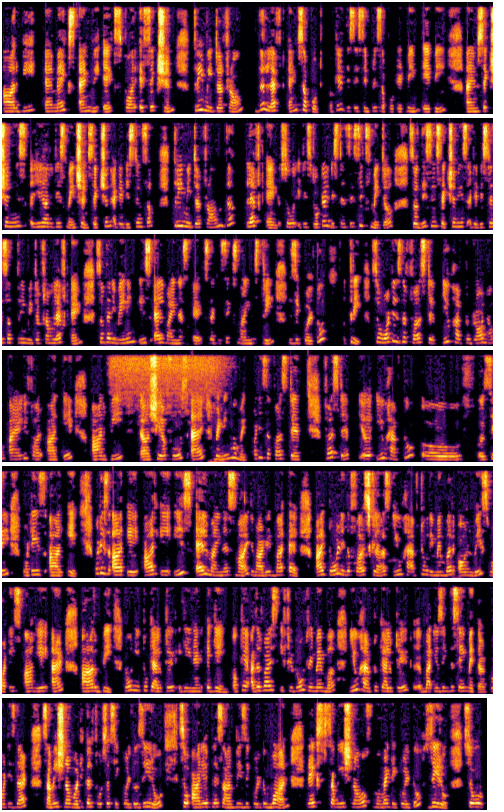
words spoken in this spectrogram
RB, MX and VX for a section 3 meter from the left end support. Okay this is simply supported beam AB and section is here it is mentioned section at a distance of 3 meter from the left end. So it is total distance is 6 meter. So this is section is at a distance of 3 meter from left end. So the remaining is l minus x that is 6 minus 3 is equal to 3 so what is the first step? You have to draw now ILD for RA RB uh, shear force and bending moment. What is the first step? First step uh, you have to uh, see what is RA what is RA RA is L minus Y divided by L. I told in the first class you have to remember always what is RA and RB no need to calculate again and again okay? Otherwise if you don't remember you have have to calculate uh, by using the same method. What is that? Summation of vertical forces equal to 0. So RA plus RB is equal to 1. Next summation of moment equal to 0. So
